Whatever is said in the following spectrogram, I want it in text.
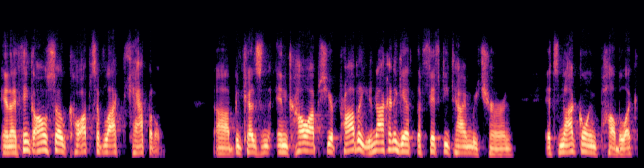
And I think also co-ops have lacked capital uh, because in, in co-ops, you're probably, you're not going to get the 50 time return. It's not going public.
